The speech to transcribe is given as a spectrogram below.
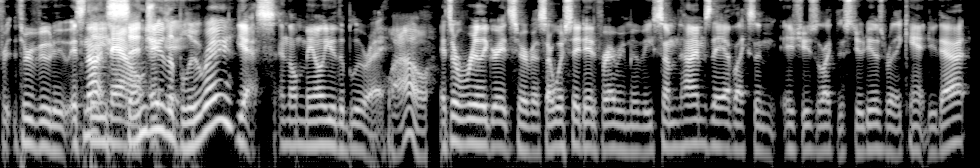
for, through Vudu. It's not they now. send you It- the it- Blu-ray. Yes, and they'll mail you the Blu-ray. Wow. It's a really great service. I wish they did for every movie. Sometimes they have like some issues with like the studios where they can't do that.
